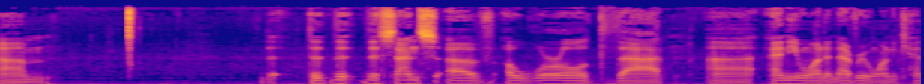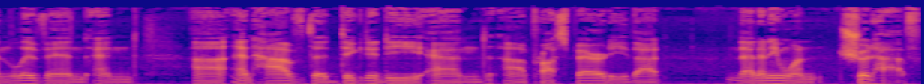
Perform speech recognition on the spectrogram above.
um, the the the sense of a world that uh, anyone and everyone can live in and uh, and have the dignity and uh, prosperity that that anyone should have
